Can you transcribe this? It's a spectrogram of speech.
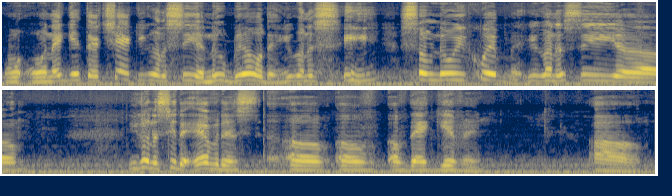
when they get their check, you're going to see a new building. You're going to see some new equipment. You're going to see um, you're to see the evidence of of of that giving um,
